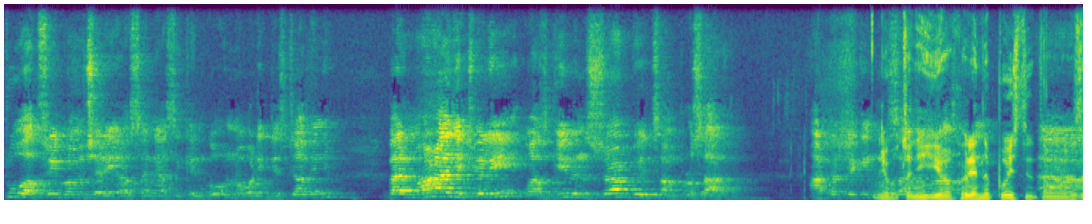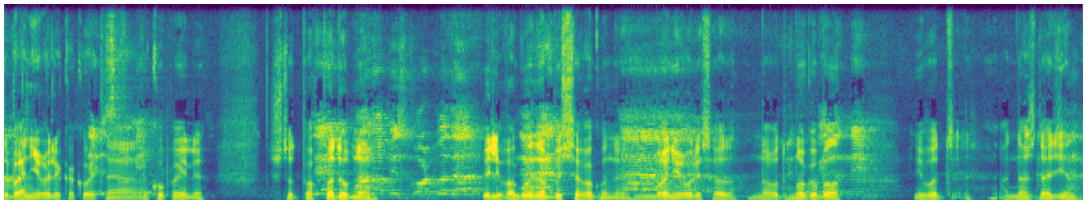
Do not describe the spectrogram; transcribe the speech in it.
Two or three brahmachari or sannyasi can go, nobody disturbing him. But Maharaj actually was given served with some prasad. И вот они ехали на поезде, там забронировали какое-то купе или что-то подобное. Или вагоны, обычно вагоны бронировали сразу. Народу много было. И вот однажды один.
